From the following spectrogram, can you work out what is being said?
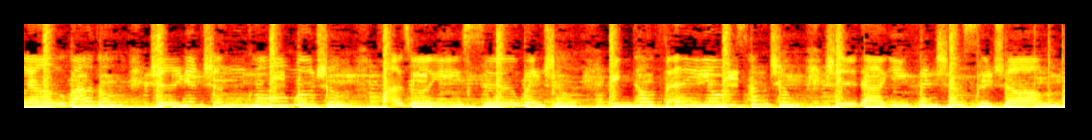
梁画栋，只愿成枯木中化作一丝温柔。云涛翻涌苍穹，是他遗恨相思愁。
